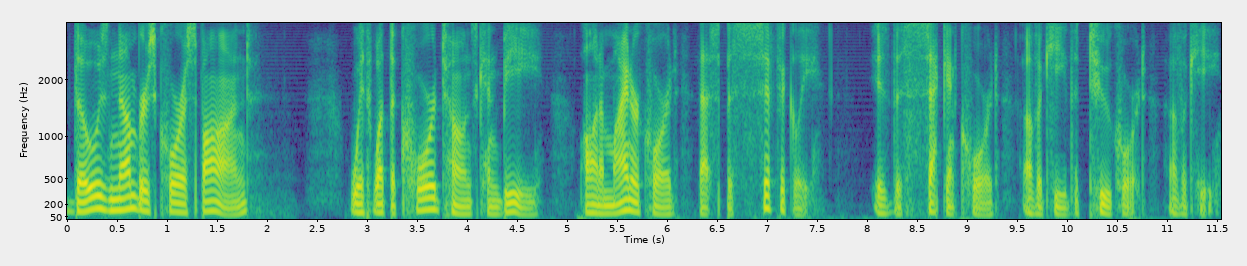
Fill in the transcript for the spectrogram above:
those numbers correspond with what the chord tones can be on a minor chord that specifically is the second chord of a key, the two chord of a key.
